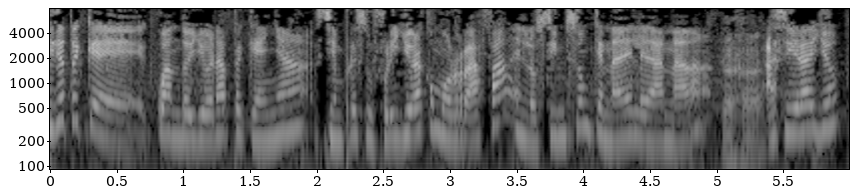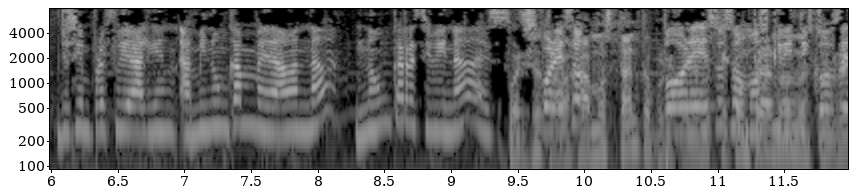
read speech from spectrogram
Fíjate que cuando yo era pequeña siempre sufrí. Yo era como Rafa en Los Simpson que nadie le da nada. Ajá. Así era yo. Yo siempre fui alguien. A mí nunca me daban nada. Nunca recibí nada. Es- Por eso trabajamos tanto, porque por eso somos críticos de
